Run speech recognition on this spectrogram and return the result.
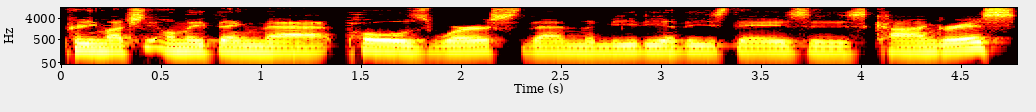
Pretty much the only thing that polls worse than the media these days is Congress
